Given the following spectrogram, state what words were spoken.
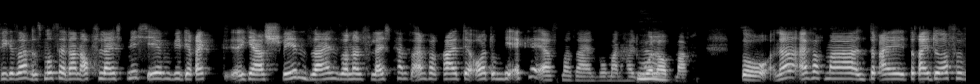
wie gesagt, es muss ja dann auch vielleicht nicht irgendwie direkt äh, ja Schweden sein, sondern vielleicht kann es einfach halt der Ort um die Ecke erstmal sein, wo man halt ja. Urlaub macht. So, ne, einfach mal drei, drei Dörfer,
